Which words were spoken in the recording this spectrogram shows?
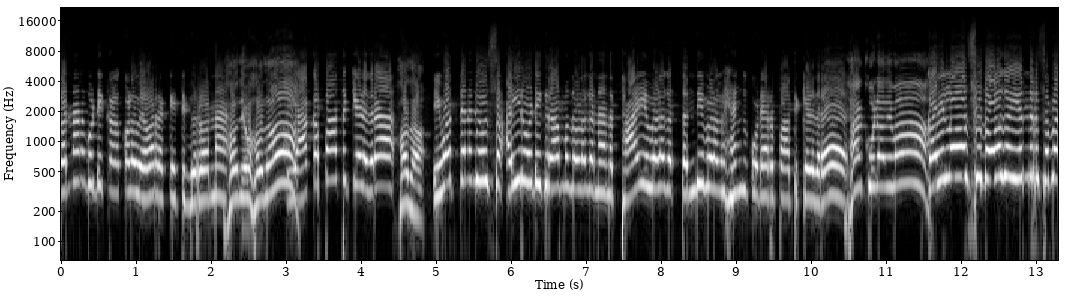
ಕಣ್ಣನ ಗುಡ್ಡಿ ಕಳ್ಕೊಳ್ಳೋ ವ್ಯವಹಾರ ಆಕೈತಿ ಬಿರೋನ. ಯಾಕಪ್ಪ ಅಂತ ಕೇಳಿದ್ರ? ಹೌದಾ? ಇವತ್ತಿನ ದಿವಸ ಐರೋಡಿ ಗ್ರಾಮದೊಳಗ ನನ್ನ ತಾಯಿ ಒಳಗ ತಂದಿ ಒಳಗ ಹೆಂಗ್ ಕೊಡ್ಯಾರಪ್ಪ ಅಂತ ಕೇಳಿದ್ರ? ಕೈಲಾಸದೊಳಗ ಇಂದ್ರ ಸಭಾ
